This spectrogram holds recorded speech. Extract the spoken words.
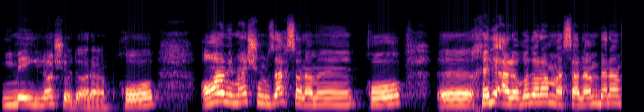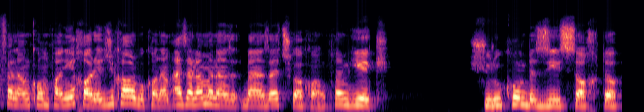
ایمیلاشو دارم. خب؟ آقا همین من 16 سالمه. خب؟ خیلی علاقه دارم مثلا برم فلان کمپانی خارجی کار بکنم. از الان به نظر چیکار کنم؟ گفتم یک. شروع کن به زیر ساختا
